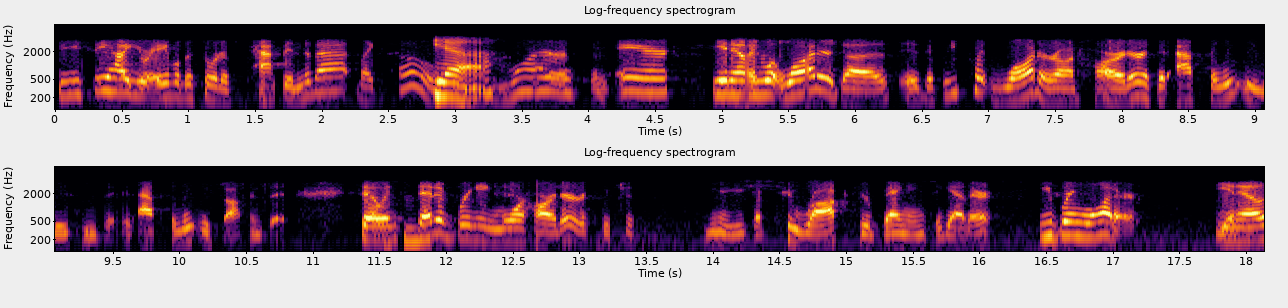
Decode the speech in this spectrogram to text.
So you see how you were able to sort of tap into that, like, oh, Yeah. some water, some air, you know. And what water does is, if we put water on hard earth, it absolutely loosens it. It absolutely softens it. So Mhm. instead of bringing more hard earth, which is, you know, you have two rocks you're banging together, you bring water. You know,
